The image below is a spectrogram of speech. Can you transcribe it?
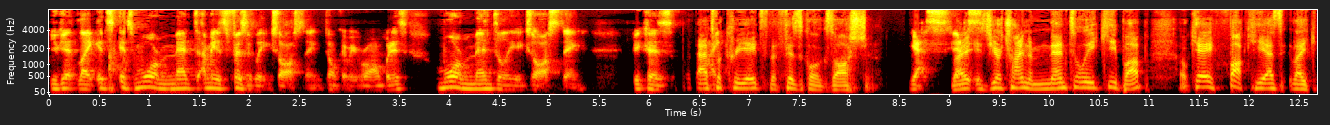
You get like it's it's more meant. I mean, it's physically exhausting. Don't get me wrong, but it's more mentally exhausting because that's I- what creates the physical exhaustion, yes, right? yes, Is you're trying to mentally keep up. Okay, fuck. He has like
